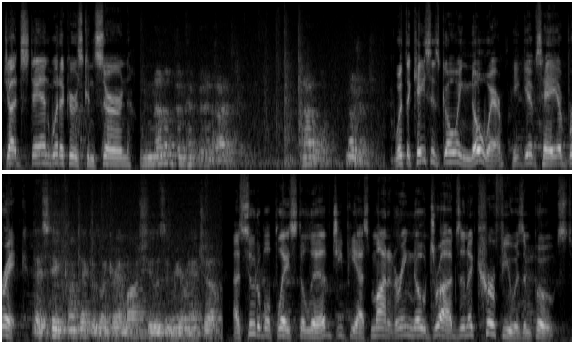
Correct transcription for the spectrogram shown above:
Judge Stan Whitaker's concern None of them have been indicted. Not a one. No judge. With the cases going nowhere, he gives Hay a break. I stay in contact with my grandma. She lives in Rio Rancho. A suitable place to live, GPS monitoring, no drugs, and a curfew is imposed.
